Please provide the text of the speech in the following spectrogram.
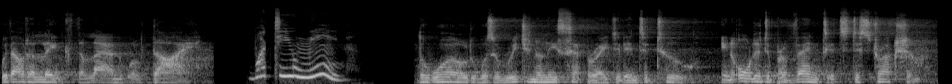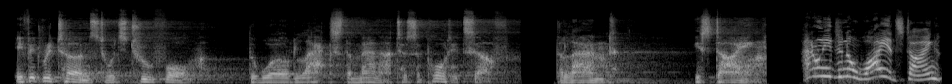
Without a link, the land will die. What do you mean? The world was originally separated into two in order to prevent its destruction. If it returns to its true form, the world lacks the mana to support itself. The land is dying. I don't need to know why it's dying.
